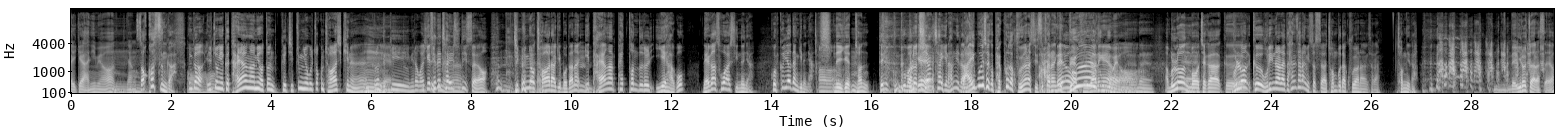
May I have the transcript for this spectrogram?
이게 아니면 음. 그냥 서커스인가 그러니까 어. 일종의 그 다양함이 어떤 그 집중력을 조금 저하시키는 음, 그런 예. 느낌이라고 할 이게 수도 세대 차이일 있겠네요. 수도 있어요. 집중력 저하라기보다는 음. 이 다양한 패턴들을 이해하고 내가 소화할 수 있느냐, 그걸 끌려당기느냐. 어, 근데 이게 음. 전 되게 궁금한 물론 게 취향 차이긴 합니다. 라이브에서 이거 100%다 구현할 수 있을까라는 안 게. 늘. 궁금해요. 네, 네. 아, 물론 네. 뭐 제가 그 물론 그 우리나라에도 한 사람 있었어요. 전부 다 구현하는 사람. 접니다. 음, 네 이럴 줄 알았어요.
